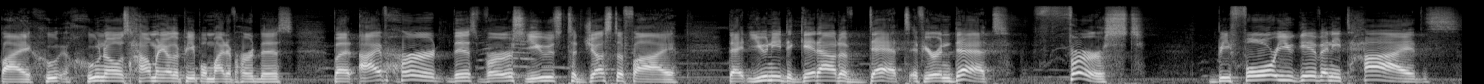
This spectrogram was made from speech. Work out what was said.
by who, who knows how many other people might have heard this. But I've heard this verse used to justify that you need to get out of debt, if you're in debt, first before you give any tithes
